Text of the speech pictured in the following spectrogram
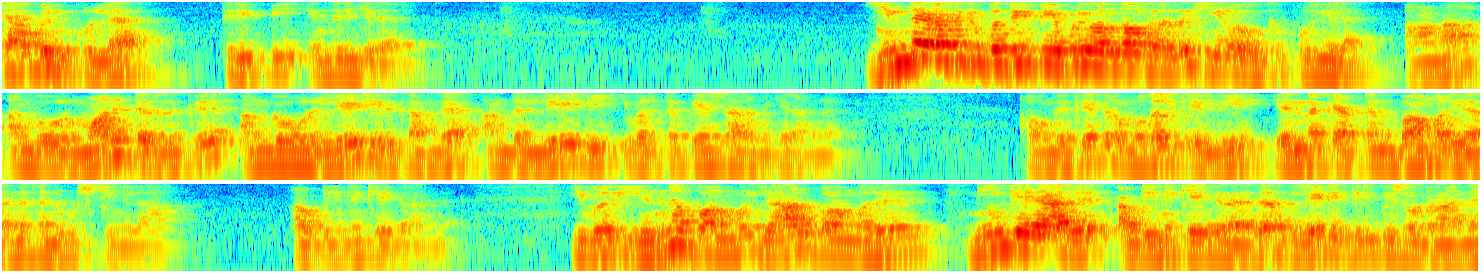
கேபின்குள்ள திருப்பி எந்திரிக்கிறாரு. இந்த இடத்துக்கு இப்போ திருப்பி எப்படி வந்தோங்கிறது ஹீரோவுக்கு புரியல. ஆனா அங்க ஒரு மானிட்டர் இருக்கு. அங்க ஒரு லேடி இருக்காங்க. அந்த லேடி இவர்கிட்ட பேச ஆரம்பிக்கிறாங்க. அவங்க கேட்குற முதல் கேள்வி என்ன கேப்டன் பாமர் யாருன்னு கண்டுபிடிச்சிட்டீங்களா? அப்படின்னு கேட்குறாங்க இவர் என்ன பாம்பு யார் பாமரு நீங்க யாரு? அப்படின்னு கேட்குறாரு அந்த லேடி திருப்பி சொல்றாங்க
